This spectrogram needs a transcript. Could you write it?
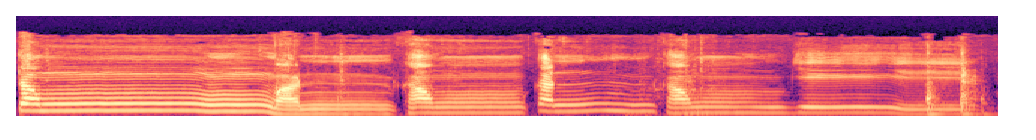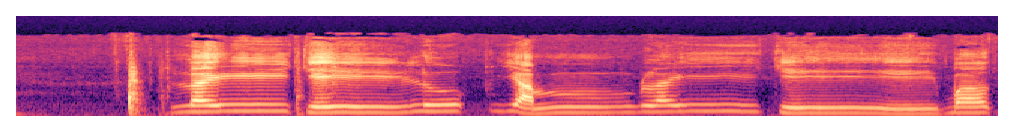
Trong mình không cánh không gì, lấy chi lướt dầm lấy chi bớt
